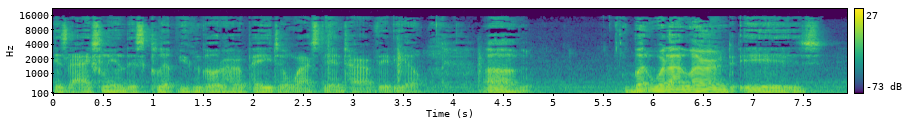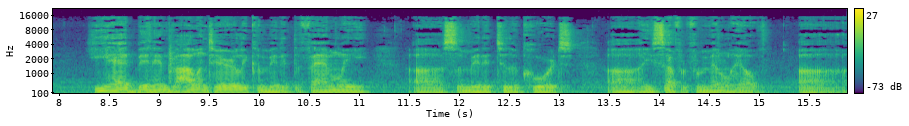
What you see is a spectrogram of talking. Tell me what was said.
is actually in this clip. You can go to her page and watch the entire video. Um, but what I learned is he had been involuntarily committed. The family uh, submitted to the courts. Uh, he suffered from mental health, uh,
